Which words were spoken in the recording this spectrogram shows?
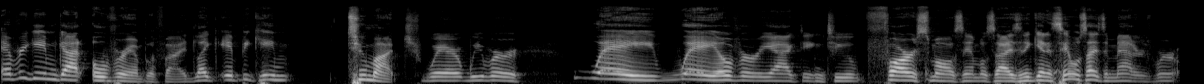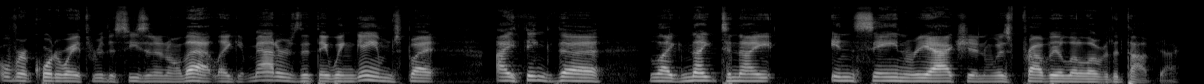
every game got over amplified. Like it became too much, where we were way, way overreacting to far small sample size. And again, a sample size that matters. We're over a quarter way through the season and all that. Like it matters that they win games, but I think the like night to night insane reaction was probably a little over the top, Jack.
